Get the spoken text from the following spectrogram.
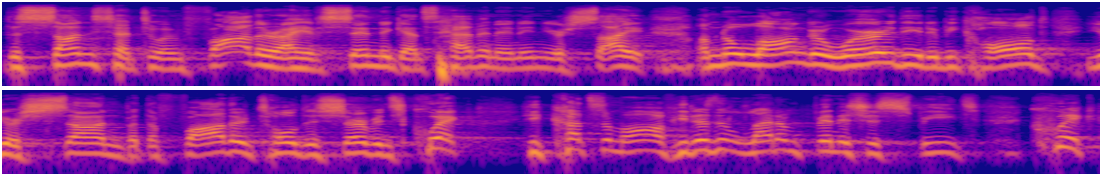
The son said to him, Father, I have sinned against heaven and in your sight. I'm no longer worthy to be called your son. But the father told his servants, Quick, he cuts him off. He doesn't let him finish his speech. Quick,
